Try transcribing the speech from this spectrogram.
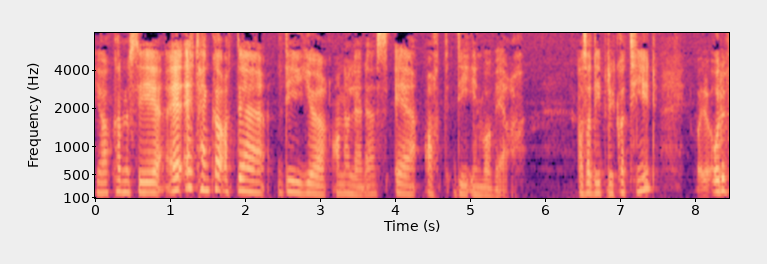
Ja, kan du si. Jeg, jeg, tenker at det de gjør annerledes, er at de involverer. Altså, de bruker tid. Og det,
